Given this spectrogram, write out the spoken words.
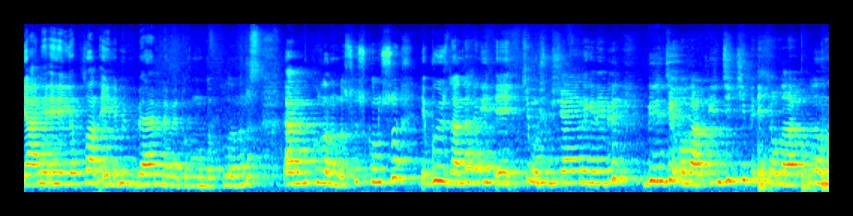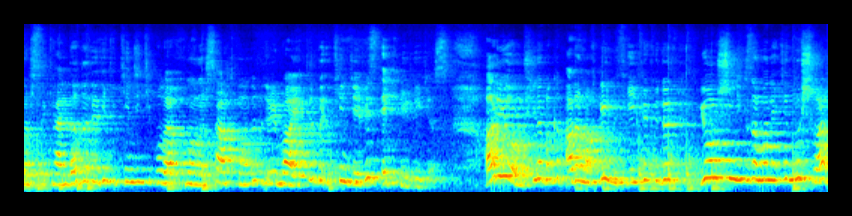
yani e, yapılan eylemi beğenmeme durumunda kullanırız. Yani bu kullanımda söz konusu. E, bu yüzden de hani e, iki mışmış yan yana gelebilir. Birinci olarak, birinci kip eki olarak kullanılırsa kendi adı dedik. ikinci kip olarak kullanılırsa artık ona rivayettir. Bu ikinciye biz ek fiil diyeceğiz. Arıyormuş. Yine bakın aramak değil mi? Fiil köküdür. Yor şimdiki zaman eki mış var.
